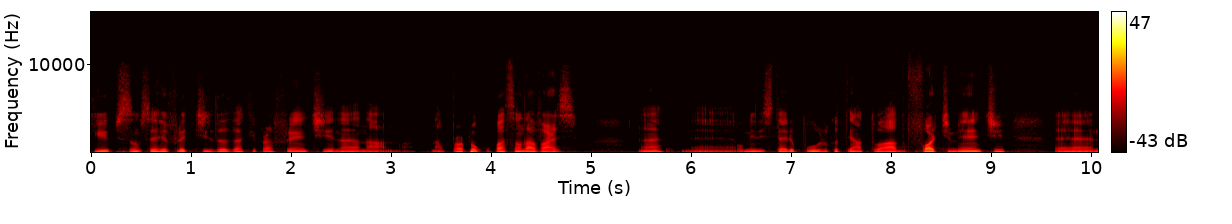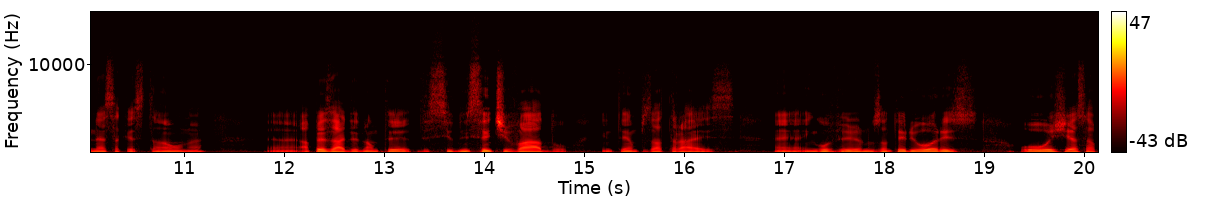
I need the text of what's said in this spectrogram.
que precisam ser refletidas daqui para frente né? na, na própria ocupação da várzea. Né? É, o Ministério Público tem atuado fortemente é, nessa questão, né? é, apesar de não ter, ter, sido incentivado em tempos atrás é, em governos anteriores, hoje essa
